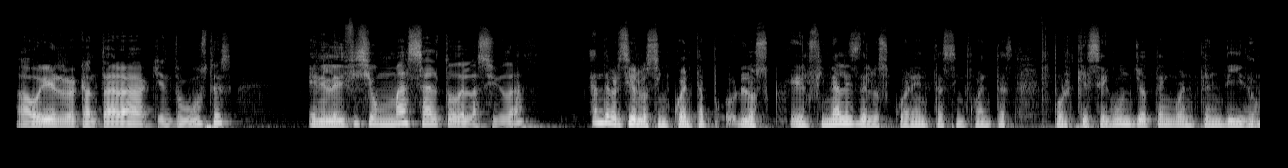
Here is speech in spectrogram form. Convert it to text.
a oír cantar a quien tú gustes, en el edificio más alto de la ciudad. Han de haber sido los 50, los, el finales de los 40, 50, porque según yo tengo entendido,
